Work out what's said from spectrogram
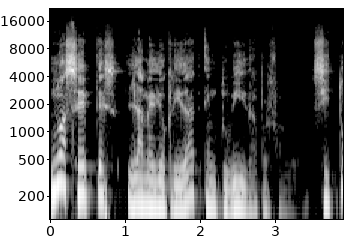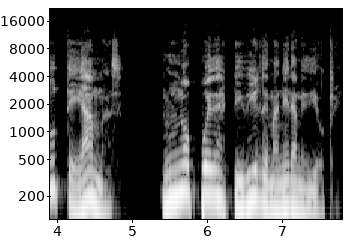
No aceptes la mediocridad en tu vida, por favor. Si tú te amas, no puedes vivir de manera mediocre.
